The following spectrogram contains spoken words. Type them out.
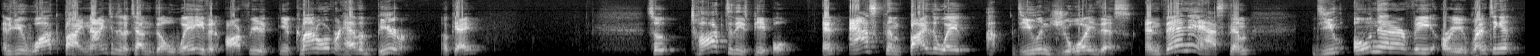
And if you walk by, nine times out of ten, they'll wave and offer you to you know, come on over and have a beer. Okay? So talk to these people and ask them, by the way, do you enjoy this? And then ask them, do you own that RV or are you renting it?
